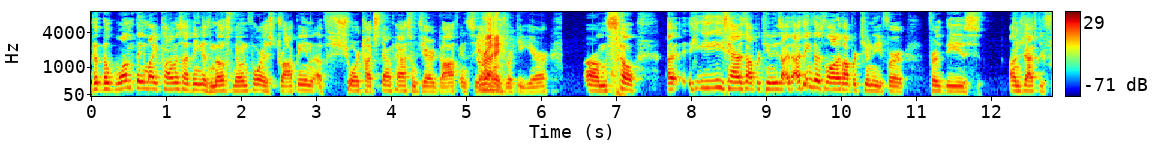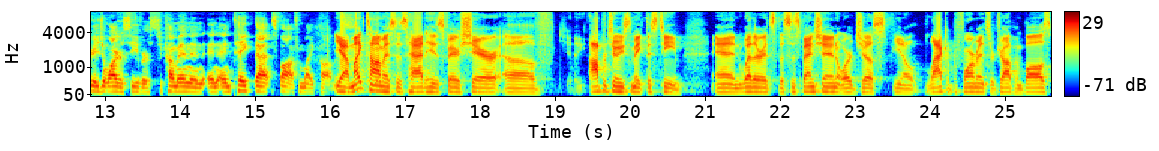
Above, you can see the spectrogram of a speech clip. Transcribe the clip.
the the one thing Mike Thomas I think is most known for is dropping a short touchdown pass from Jared Goff in Seattle's right. rookie year. Um, so uh, he, he's had his opportunities. I, I, think there's a lot of opportunity for for these undrafted free agent wide receivers to come in and, and, and take that spot from Mike Thomas. Yeah, Mike Thomas has had his fair share of opportunities to make this team. And whether it's the suspension or just, you know, lack of performance or dropping balls,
